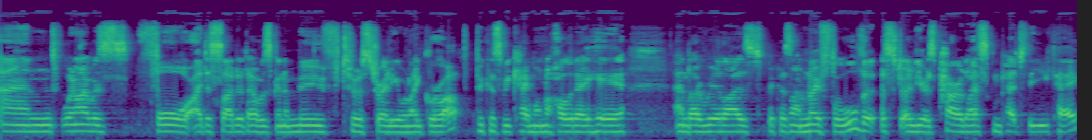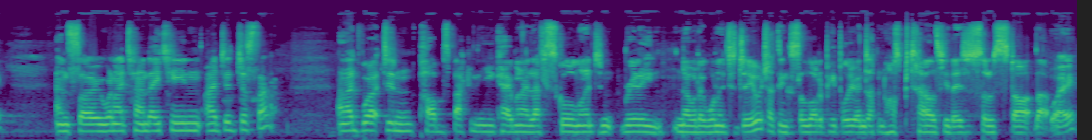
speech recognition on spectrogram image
and when I was four, I decided I was going to move to Australia when I grew up because we came on a holiday here. And I realized, because I'm no fool, that Australia is paradise compared to the UK. And so when I turned 18, I did just that. And I'd worked in pubs back in the UK when I left school, and I didn't really know what I wanted to do, which I think is a lot of people who end up in hospitality, they just sort of start that way.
